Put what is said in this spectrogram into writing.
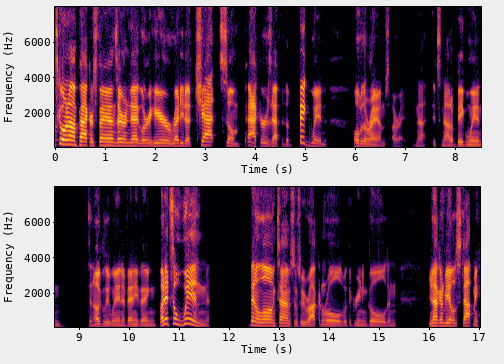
What's going on, Packers fans? Aaron Nagler here, ready to chat some Packers after the big win over the Rams. All right, not it's not a big win. It's an ugly win, if anything, but it's a win. Been a long time since we rock and rolled with the green and gold, and you're not going to be able to stop me.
